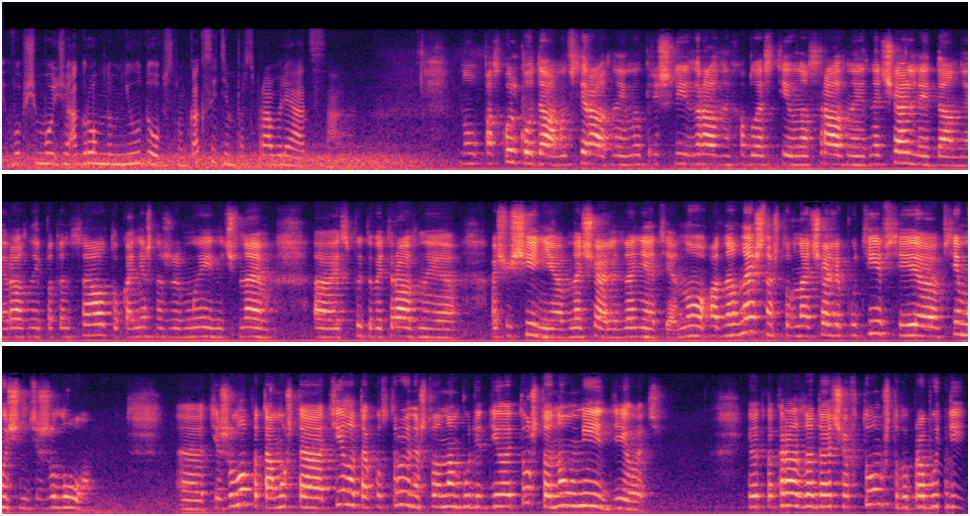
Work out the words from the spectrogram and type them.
и, в общем, очень огромным неудобством. Как с этим справляться? Ну, поскольку, да, мы все разные, мы пришли из разных областей, у нас разные изначальные данные, разный потенциал, то, конечно же, мы начинаем э, испытывать разные ощущения в начале занятия. Но однозначно, что в начале пути все, всем очень тяжело. Э, тяжело, потому что тело так устроено, что оно будет делать то, что оно умеет делать. И вот как раз задача в том, чтобы пробудить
